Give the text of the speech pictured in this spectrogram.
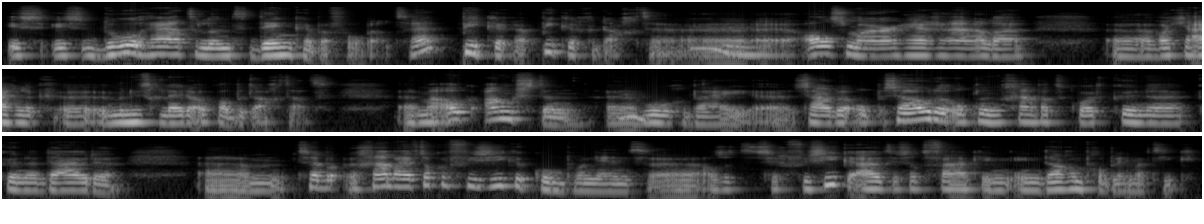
is, is doorratelend denken bijvoorbeeld. Hè? Piekeren, piekergedachten, mm. uh, alsmaar herhalen wat je eigenlijk een minuut geleden ook al bedacht had. maar ook angsten mm. horen bij, zouden, op, zouden op een GABA-tekort kunnen, kunnen duiden. Um, ze hebben, GABA heeft ook een fysieke component. Uh, als het zich fysiek uit, is dat vaak in, in darmproblematiek,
